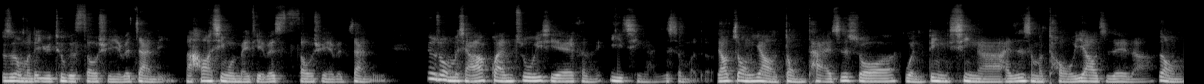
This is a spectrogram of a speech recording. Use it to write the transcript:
就是我们的 YouTube 搜寻也被占领，然后新闻媒体也被搜寻也被占领。就是说，我们想要关注一些可能疫情还是什么的比较重要的动态，还是说稳定性啊，还是什么投药之类的啊，这种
